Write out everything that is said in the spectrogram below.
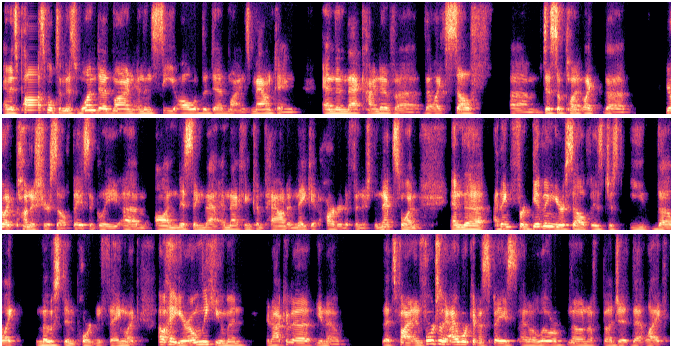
And it's possible to miss one deadline and then see all of the deadlines mounting. And then that kind of uh, that like self um, discipline like the you're like punish yourself basically um, on missing that and that can compound and make it harder to finish the next one. And the i think forgiving yourself is just the like most important thing like oh hey you're only human. You're not gonna you know that's fine. Unfortunately i work in a space at a lower low enough budget that like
